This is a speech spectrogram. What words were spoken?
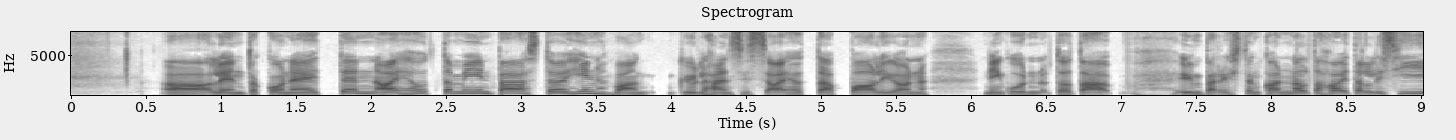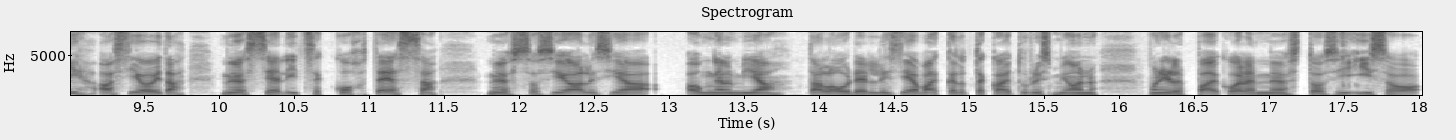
lentokoneiden aiheuttamiin päästöihin, vaan kyllähän siis se aiheuttaa paljon niin kuin, tota, ympäristön kannalta haitallisia asioita myös siellä itse kohteessa, myös sosiaalisia ongelmia, taloudellisia, vaikka totta kai turismi on monille paikoille myös tosi iso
